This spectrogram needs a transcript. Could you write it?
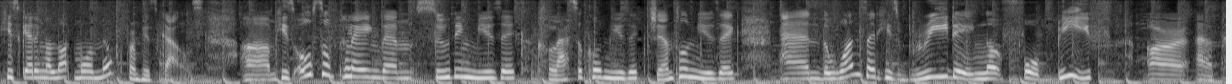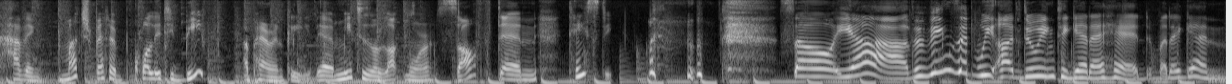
he's getting a lot more milk from his cows. Um, he's also playing them soothing music, classical music, gentle music, and the ones that he's breeding for beef are uh, having much better quality beef. Apparently, their meat is a lot more soft and tasty. so, yeah, the things that we are doing to get ahead. But again,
